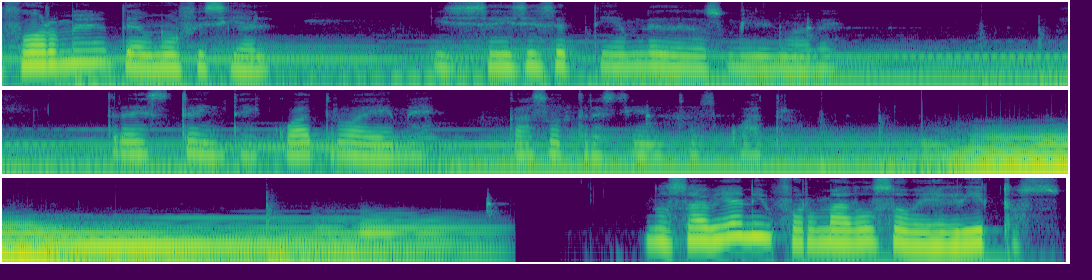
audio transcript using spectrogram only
Informe de un oficial, 16 de septiembre de 2009, 3.34 am, caso 304. Nos habían informado sobre gritos,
